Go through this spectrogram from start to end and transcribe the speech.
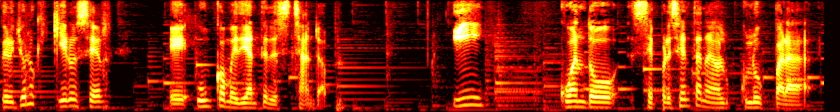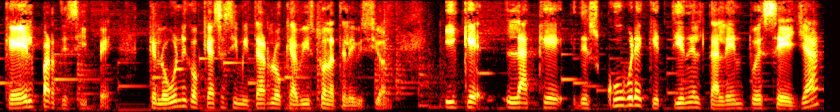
pero yo lo que quiero es ser eh, un comediante de stand-up. Y cuando se presentan al club para que él participe, que lo único que hace es imitar lo que ha visto en la televisión, y que la que descubre que tiene el talento es ella,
